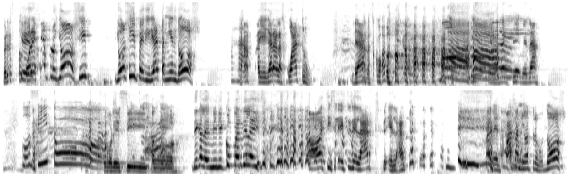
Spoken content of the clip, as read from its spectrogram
Pero es que... Por ejemplo, yo sí, yo sí pediría también dos. ah, para llegar a las cuatro. A ¿Verdad? las cuatro. Sí, ¿verdad? ¡Cosito! Pobrecito. Dígale, Mini Cooper, dile. dice. No, este es, este es el art, el art. A ver, pásame otro. Dos.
